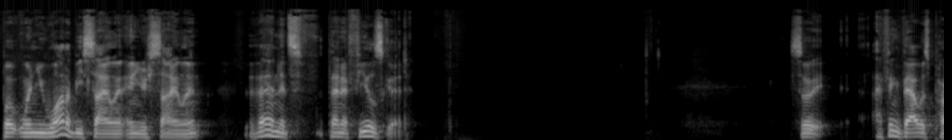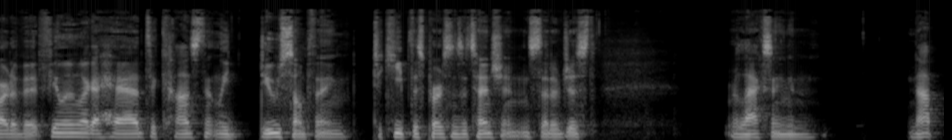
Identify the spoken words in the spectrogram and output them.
But when you want to be silent and you're silent, then it's then it feels good. So I think that was part of it, feeling like I had to constantly do something to keep this person's attention instead of just relaxing and not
